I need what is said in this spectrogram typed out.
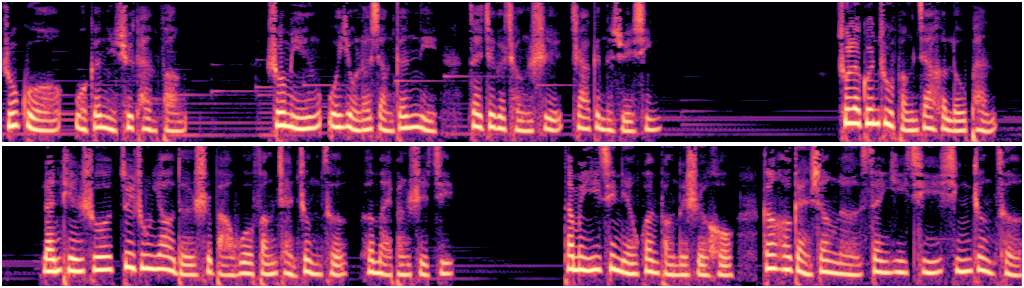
如果我跟你去看房，说明我有了想跟你在这个城市扎根的决心。除了关注房价和楼盘，蓝田说最重要的是把握房产政策和买房时机。他们一七年换房的时候，刚好赶上了三一七新政策，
